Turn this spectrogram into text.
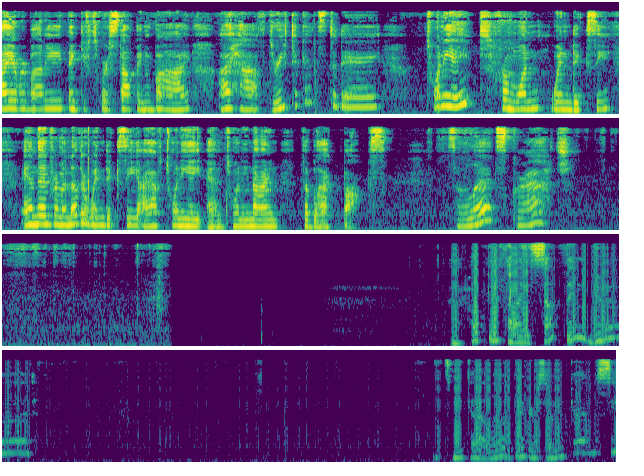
Hi everybody, thank you for stopping by. I have three tickets today. 28 from one Winn-Dixie, and then from another Winn-Dixie, I have 28 and 29, the black box. So let's scratch. I hope we find something good. Let's make it a little bigger so you can see.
